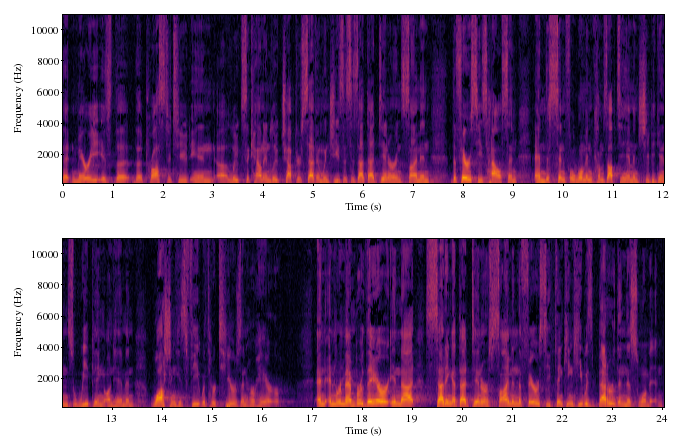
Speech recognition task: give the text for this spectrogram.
that Mary is the, the prostitute in uh, Luke's account in Luke chapter 7 when Jesus is at that dinner in Simon the Pharisee's house. And, and the sinful woman comes up to him and she begins weeping on him and washing his feet with her tears and her hair. And, and remember, there in that setting at that dinner, Simon the Pharisee, thinking he was better than this woman,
